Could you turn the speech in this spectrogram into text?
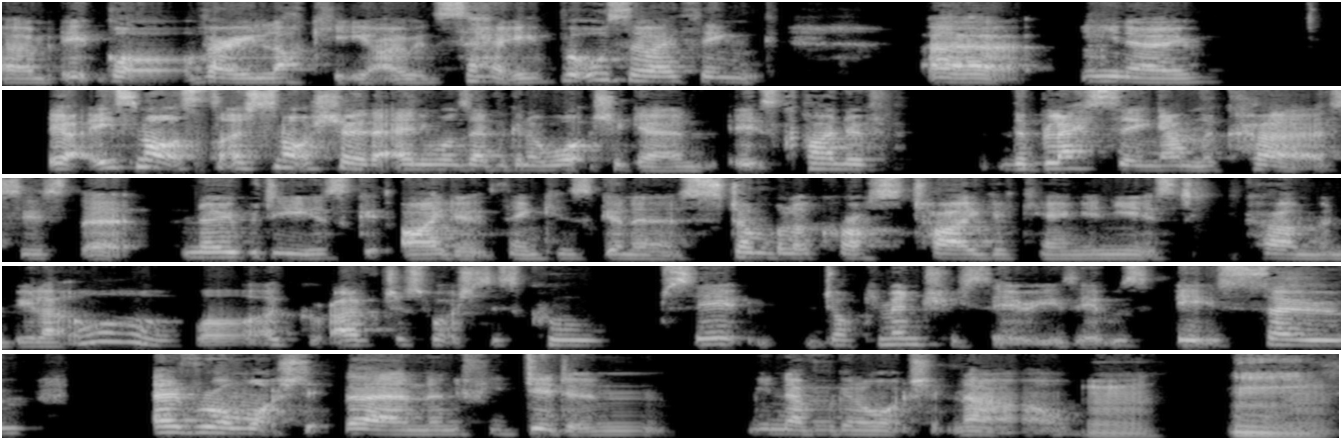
Um, it got very lucky, I would say, but also I think, uh, you know, it's not it's not a show that anyone's ever going to watch again. It's kind of the blessing and the curse is that nobody is i don't think is going to stumble across tiger king in years to come and be like oh well i've just watched this cool documentary series it was it's so everyone watched it then and if you didn't you're never going to watch it now Mm. Mm.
